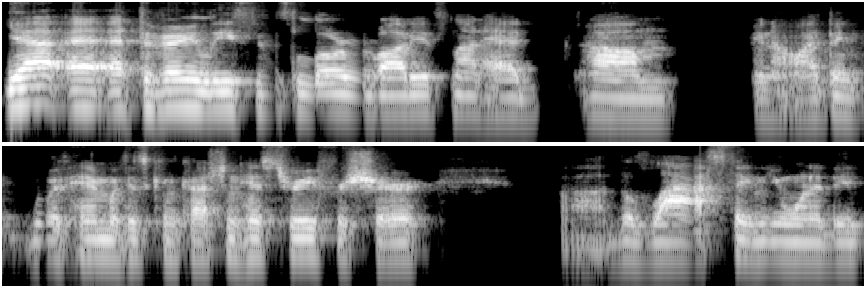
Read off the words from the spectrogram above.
Yeah, at, at the very least, it's lower body. It's not head. Um, you know, I think with him with his concussion history, for sure. Uh, the last thing you wanted to,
